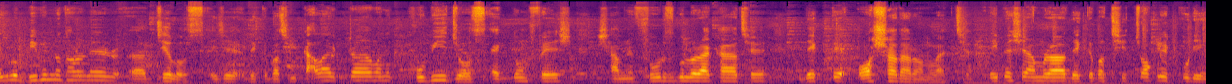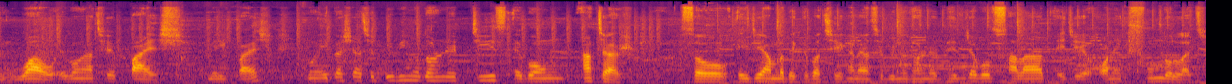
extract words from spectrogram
এগুলো বিভিন্ন ধরনের জেলস। এই যে দেখতে পাচ্ছেন, কালারটা মানে খুবই জোস, একদম ফ্রেশ। সামনে ফ্রুটসগুলো রাখা আছে, দেখতে অসাধারণ লাগছে। এই পাশে আমরা দেখতে পাচ্ছি চকলেট পুডিং, ওয়াও, এবং আছে পায়েস, মিল্ক পায়েস। এবং এই পাশে আছে বিভিন্ন ধরনের চিজ এবং আচার। সো এই যে আমরা দেখতে পাচ্ছি, এখানে আছে বিভিন্ন ধরনের ভেজিটেবল সালাদ, এই যে অনেক সুন্দর লাগছে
